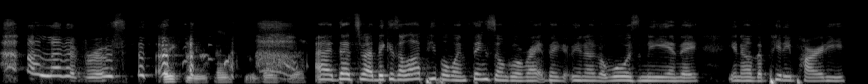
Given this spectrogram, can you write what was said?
I love it, Bruce. thank you, thank you, thank you. Uh, that's right, because a lot of people, when things don't go right, they, you know, the woe is me, and they, you know, the pity party,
